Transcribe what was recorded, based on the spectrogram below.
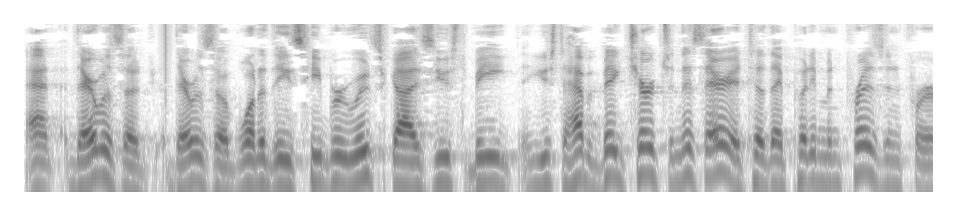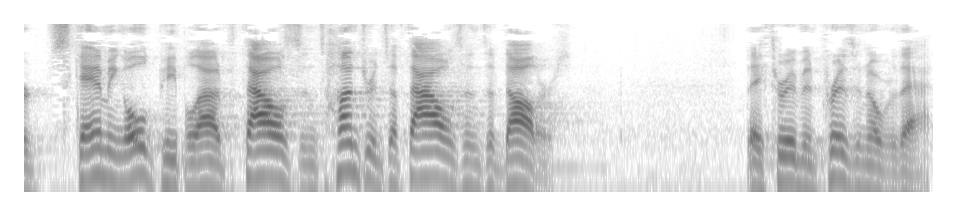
And there was a there was a one of these Hebrew roots guys used to be used to have a big church in this area till they put him in prison for scamming old people out of thousands, hundreds of thousands of dollars. They threw him in prison over that.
